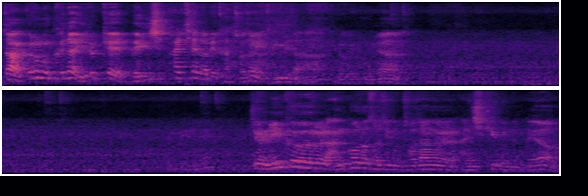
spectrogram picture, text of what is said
자 그러면 그냥 이렇게 128 채널이 다 저장이 됩니다. 여기 보면 지금 링크를 안 걸어서 지금 저장을 안 시키고 있는데요.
